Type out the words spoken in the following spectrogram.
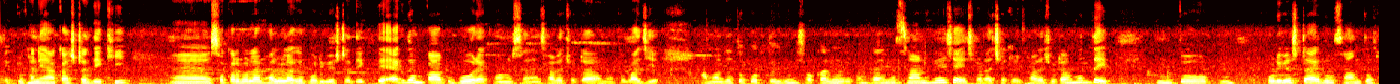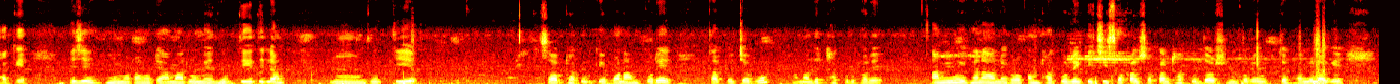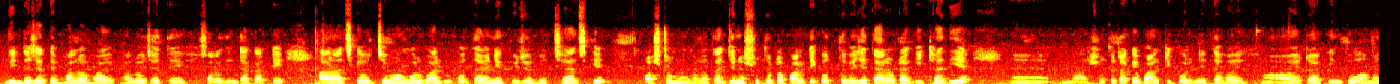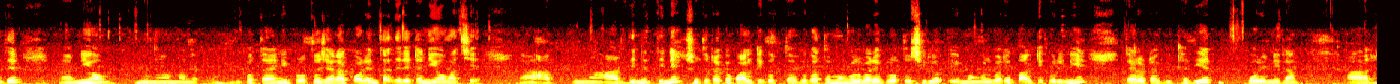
একটুখানি আকাশটা দেখি। সকালবেলা ভালো লাগে পরিবেশটা দেখতে। একদম কাক ভোর এখন সাড়ে ছটা মতো বাজে। আমাদের তো প্রত্যেক দিন সকালে এরকম টাইমে স্নান হয়ে যায়, সাড়ে ছটা, সাড়ে ছটার মধ্যেই তো পরিবেশটা একদম শান্ত থাকে। এই যে, মোটামুটি আমার রুমে ধূপ দিয়ে দিলাম। ধূপ দিয়ে সব ঠাকুরকে প্রণাম করে তারপর যাব আমাদের ঠাকুর ঘরে। আমিও এখানে অনেক রকম ঠাকুর রেখেছি। সকাল সকাল ঠাকুর দর্শন করে উঠতে ভালো লাগে। দিনটা যাতে ভালো হয়, ভালো যাতে সারাদিনটা কাটে। আর আজকে হচ্ছে মঙ্গলবার বিপত্তারিণী পুজো হচ্ছে আজকে অষ্টমঙ্গলা। তার জন্য সুতোটা পাল্টি করতে হবে যে তেরোটা গিঠা দিয়ে আর সুতোটাকে পাল্টি করে নিতে হয়। এটা কিন্তু আমাদের নিয়ম। মানে বিপত্তারিণী ব্রত যারা করেন তাদের এটা নিয়ম আছে। আট আট দিনের দিনে সুতোটাকে পাল্টি করতে হবে। গত মঙ্গলবারে ব্রত ছিল, এই মঙ্গলবারে পাল্টি করে নিয়ে তেরোটা পিঠা দিয়ে করে নিলাম। আর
